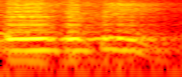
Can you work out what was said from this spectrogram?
Fourteen forty.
